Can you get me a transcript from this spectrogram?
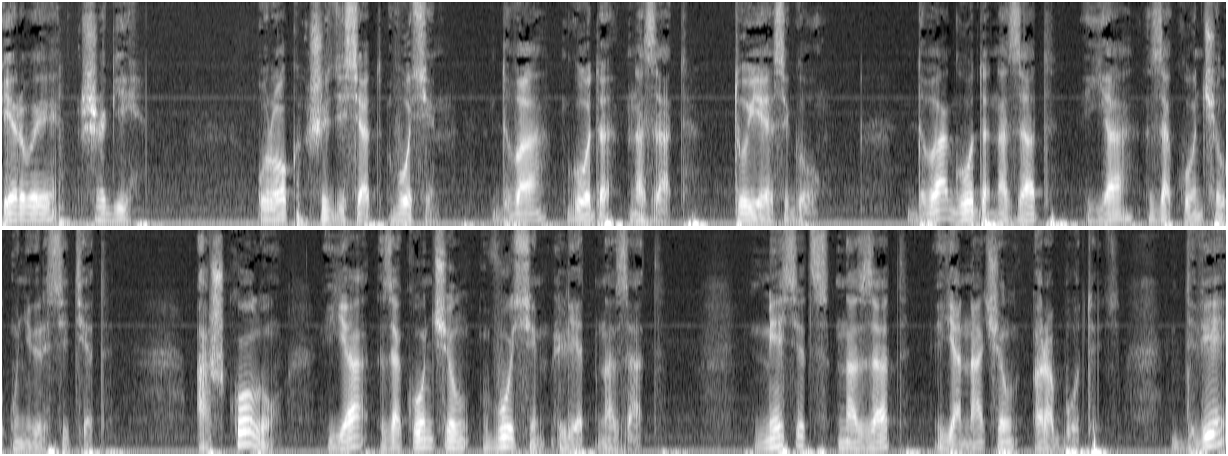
Первые шаги. Урок 68. Два года назад. Two years ago. Два года назад я закончил университет. А школу я закончил восемь лет назад. Месяц назад я начал работать. Две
